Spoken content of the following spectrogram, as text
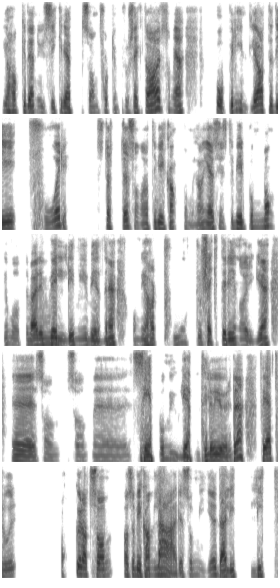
vi har ikke den usikkerheten som Fortum-prosjektet har, som jeg håper inderlig at de får støtte, sånn at vi kan komme i gang. Jeg syns det vil på mange måter være veldig mye bedre om vi har to prosjekter i Norge eh, som, som eh, ser på muligheten til å gjøre det. For jeg tror akkurat som Altså, vi kan lære så mye. Det er litt, litt,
